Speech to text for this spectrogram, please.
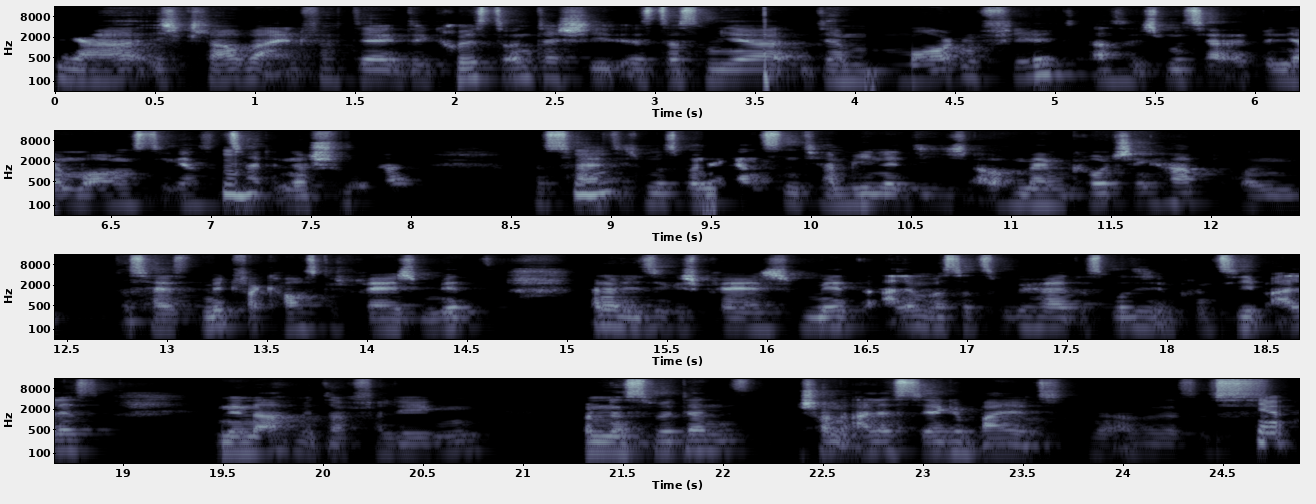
Ja, ich glaube einfach, der, der größte Unterschied ist, dass mir der Morgen fehlt. Also ich muss ja, bin ja morgens die ganze mhm. Zeit in der Schule. Das heißt, mhm. ich muss meine ganzen Termine, die ich auch in meinem Coaching habe, und das heißt mit Verkaufsgespräch, mit Analysegespräch, mit allem, was dazugehört, das muss ich im Prinzip alles in den Nachmittag verlegen. Und das wird dann schon alles sehr geballt. Also das ist ja.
